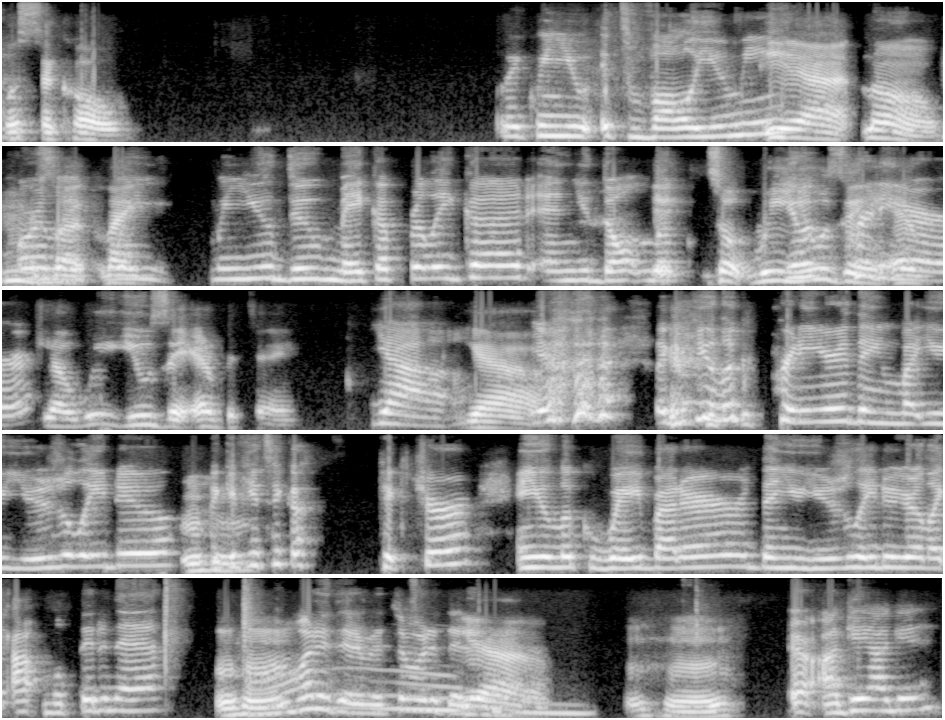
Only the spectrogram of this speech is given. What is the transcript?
What's the called? Like when you it's volumey. Yeah, no. Mm. Or but like, when, when you do makeup really good and you don't look it- so we you look use it. ev- prettier. yeah, we use it everything. yeah. Yeah. Yeah. like if you look prettier than what you usually do. Like if Mhm. you take a picture and you look way better than you usually do, you're like, ah, 못되네. Mm-hmm. 머리대로 몇 머리대로. Yeah. Mm-hmm. Or 아게 아게.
